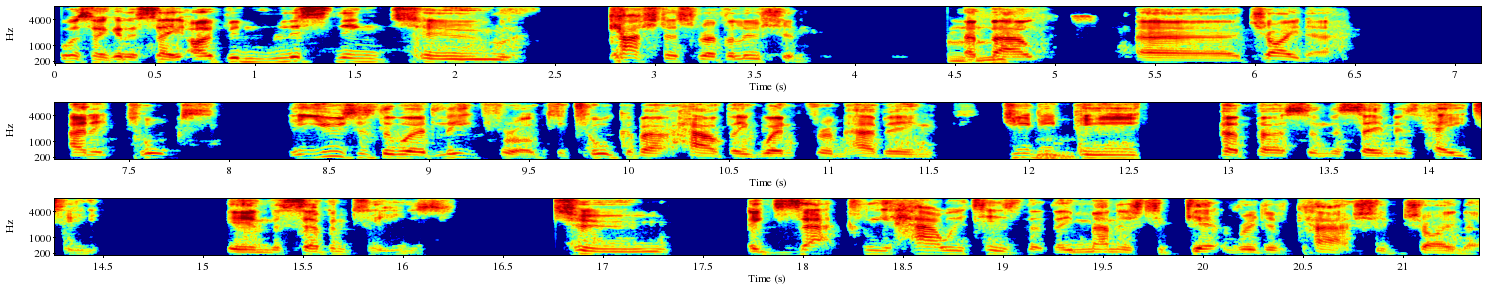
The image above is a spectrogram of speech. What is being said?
what was I going to say? I've been listening to Cashless Revolution. mhm, about uh, China, and it talks. It uses the word leapfrog to talk about how they went from having GDP per person the same as Haiti in the 70s to exactly how it is that they managed to get rid of cash in China.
